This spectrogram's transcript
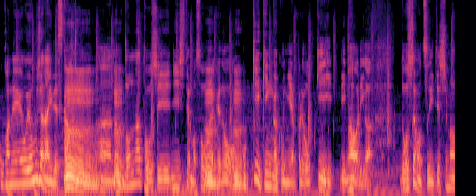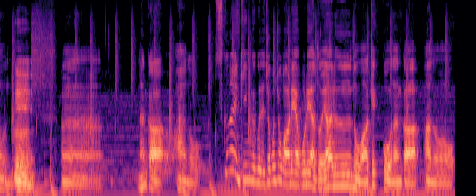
お金を呼ぶじゃないですか。うんあのうん。どんな投資にしてもそうやけど、うんうん。大きい金額にやっぱり大きい利回りがどうしてもついてしまうんで、うんなんかあの少ない金額でちょこちょこあれやこれやとやるのは結構なんかあの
